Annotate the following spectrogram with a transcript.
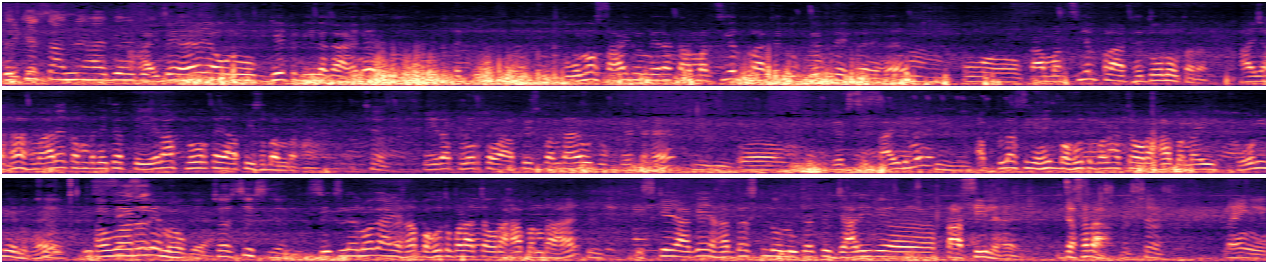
देखिए सामने हाईवे है। हाईवे है और वो गेट भी लगा है ना। दोनों साइड में मेरा कमर्शियल प्लाट है जो गेट देख रहे हैं हाँ। वो कॉमर्शियल प्लाट है दोनों तरफ़। और यहाँ हमारे कंपनी का तेरह फ्लोर का ऑफ़िस बन रहा है। अच्छा। तेरह फ्लोर तो ऑफ़िस बन रहा है वो जो गेट है वो गेट से साइड में। अब प्लस यहीं बहुत बड़ा चौराहा बना है फोर लेन है। सिक्स लेन हो गया। अच्छा सिक्स लेन। सिक्स लेन हो गया यहाँ बहुत बड़ा चौराहा बन रहा है। इसके आगे यहाँ दस किलोमीटर पे जारी तहसील है जसरा। अच्छा। नहीं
